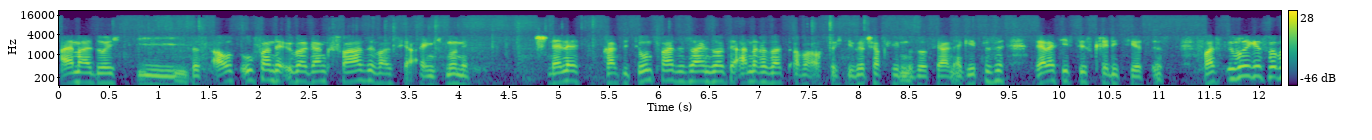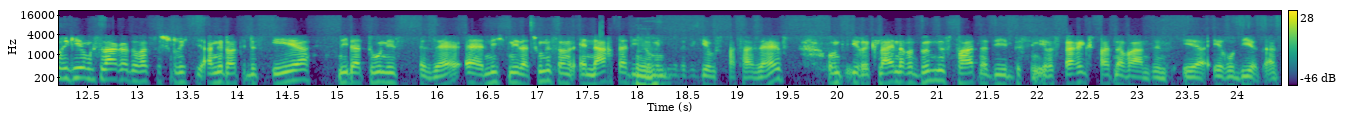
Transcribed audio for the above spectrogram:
einmal durch die, das Ausufern der Übergangsphase, weil es ja eigentlich nur eine schnelle Transitionsphase sein sollte, andererseits aber auch durch die wirtschaftlichen und sozialen Ergebnisse relativ diskreditiert ist. Was übrigens vom Regierungslager, du hast es schon richtig angedeutet, ist eher Niedertunis, äh, nicht Niedertunis, sondern Ennahda, die mhm. dominierende Regierungspartei selbst. Und ihre kleineren Bündnispartner, die ein bisschen ihre Sparringspartner waren, sind eher erodiert, also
